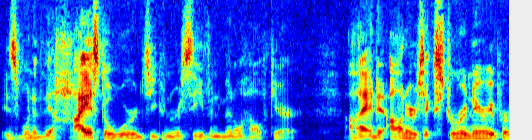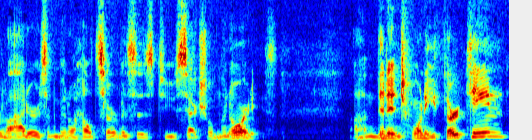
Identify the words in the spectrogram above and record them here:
is one of the highest awards you can receive in mental health care uh, and it honors extraordinary providers of mental health services to sexual minorities. Um, then in 2013,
